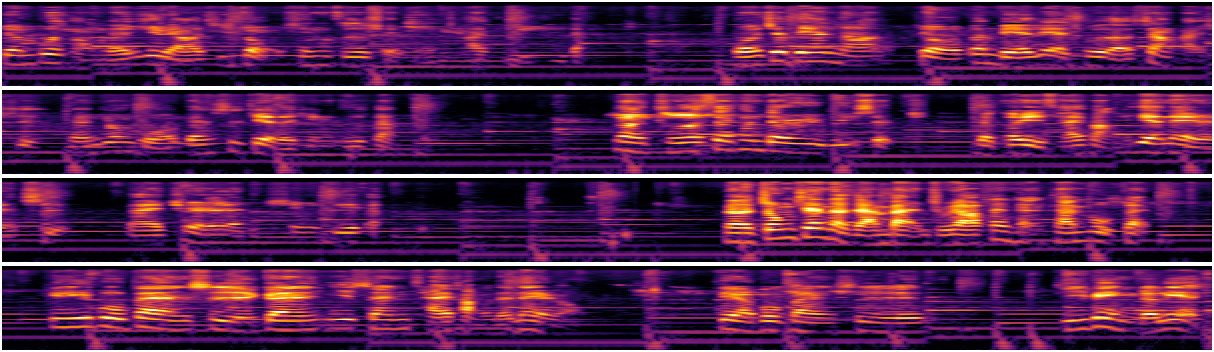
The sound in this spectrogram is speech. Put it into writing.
跟不同的医疗机构薪资水平差距巨大。我这边呢，就分别列出了上海市、全中国跟世界的薪资范围。那除了 secondary research，也可以采访业内人士来确认薪资范围。那中间的展板主要分成三部分，第一部分是跟医生采访的内容，第二部分是疾病的列举。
